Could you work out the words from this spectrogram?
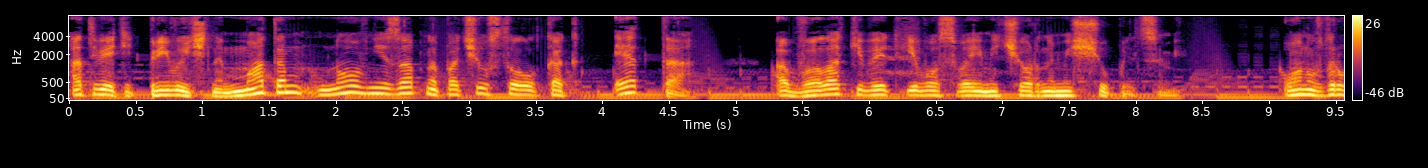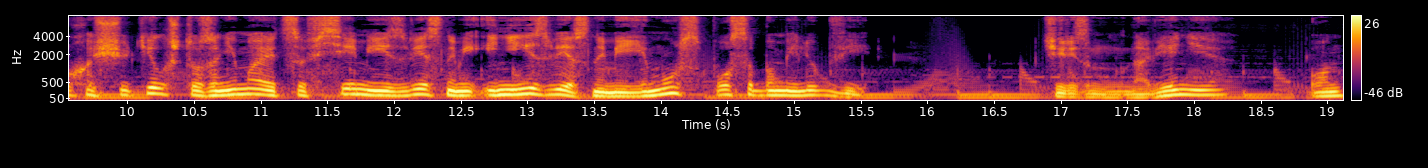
ответить привычным матом, но внезапно почувствовал, как это обволакивает его своими черными щупальцами. Он вдруг ощутил, что занимается всеми известными и неизвестными ему способами любви. Через мгновение он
